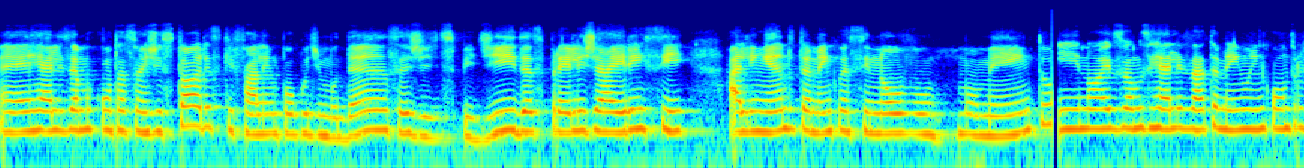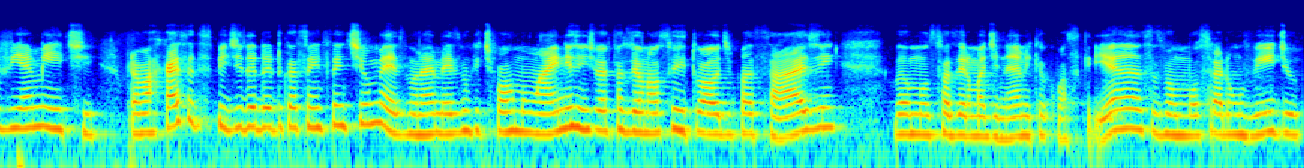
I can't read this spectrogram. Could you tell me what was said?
É, realizamos contações de histórias que falem um pouco de mudanças, de despedidas, para eles já irem se alinhando também com esse novo momento. E nós vamos realizar também um encontro via Meet, para marcar essa despedida da educação infantil mesmo, né? Mesmo que de forma online, a gente vai fazer o nosso ritual de passagem. Vamos fazer uma dinâmica com as crianças, vamos mostrar um vídeo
